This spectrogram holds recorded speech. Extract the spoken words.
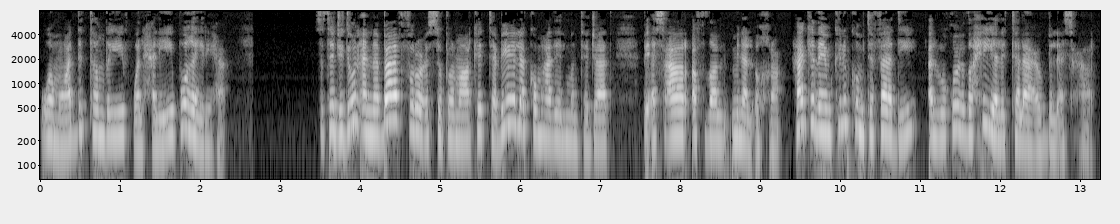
ومواد التنظيف والحليب وغيرها. ستجدون أن بعض فروع السوبر ماركت تبيع لكم هذه المنتجات بأسعار أفضل من الأخرى. هكذا يمكنكم تفادي الوقوع ضحية للتلاعب بالأسعار.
